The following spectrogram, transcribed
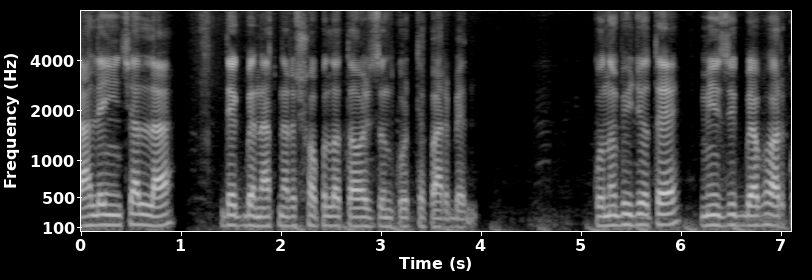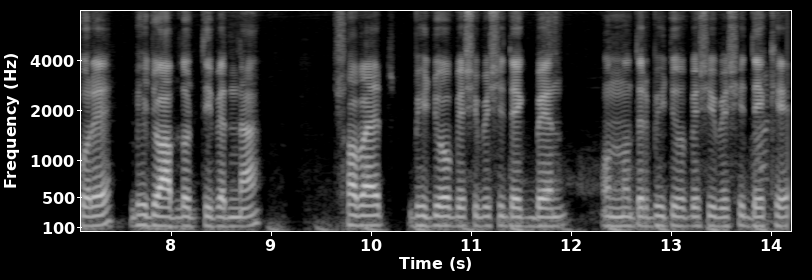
তাহলে ইনশাল্লাহ দেখবেন আপনারা সফলতা অর্জন করতে পারবেন। কোনো ভিডিওতে মিউজিক ব্যবহার করে ভিডিও আপলোড দিবেন না। সবার ভিডিও বেশি বেশি দেখবেন, অন্যদের ভিডিও বেশি বেশি দেখে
